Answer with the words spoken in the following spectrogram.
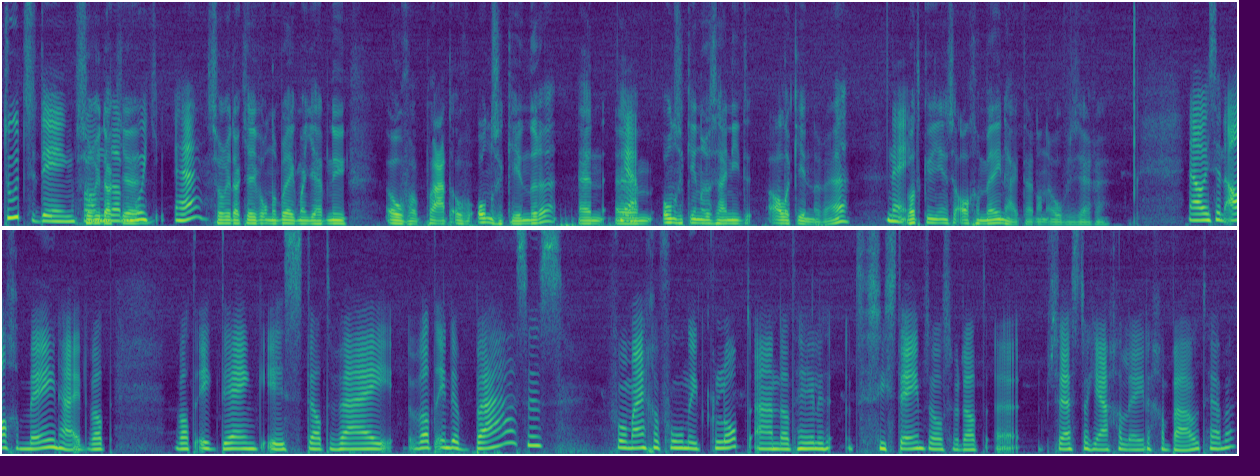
toetsding. Sorry van, dat je- moet je... Hè? sorry dat ik je even onderbreek, maar je hebt nu over praat over onze kinderen. En Ja. ehm, onze kinderen zijn niet alle kinderen, hè? Nee. Wat kun je in zijn algemeenheid daar dan over zeggen? Nou, in zijn algemeenheid, wat, wat ik denk is dat wij, wat in de basis voor mijn gevoel niet klopt aan dat hele het systeem zoals we dat eh 60 jaar geleden gebouwd hebben,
